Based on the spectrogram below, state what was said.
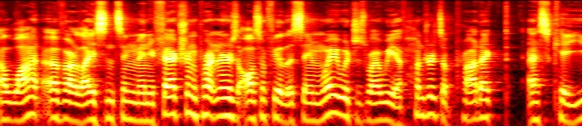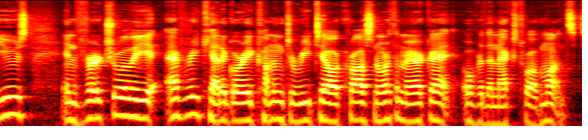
A lot of our licensing manufacturing partners also feel the same way, which is why we have hundreds of product SKUs in virtually every category coming to retail across North America over the next 12 months.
